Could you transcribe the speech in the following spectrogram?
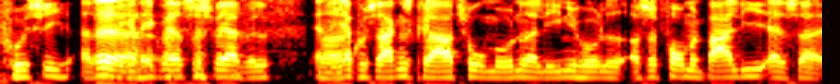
pussy, altså Ja, det kan ja. da ikke være så svært, vel? Altså Nej. jeg kunne sagtens klare to måneder alene i hullet, og så får man bare lige altså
